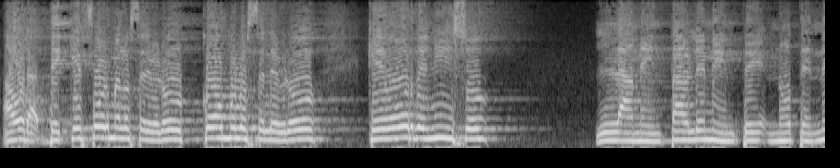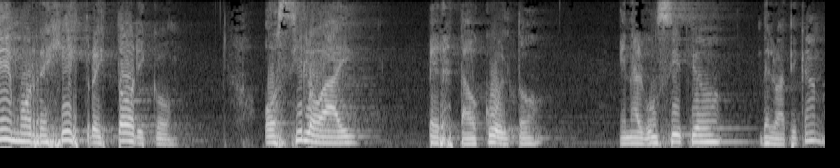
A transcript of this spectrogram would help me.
Ahora, ¿de qué forma lo celebró? ¿Cómo lo celebró? ¿Qué orden hizo? Lamentablemente no tenemos registro histórico, o sí lo hay, pero está oculto en algún sitio del Vaticano.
